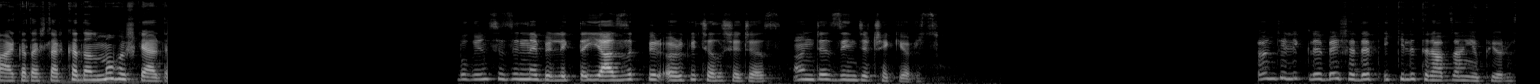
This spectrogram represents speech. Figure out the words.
arkadaşlar, kanalıma hoş geldiniz. Bugün sizinle birlikte yazlık bir örgü çalışacağız. Önce zincir çekiyoruz. Öncelikle 5 adet ikili trabzan yapıyoruz.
